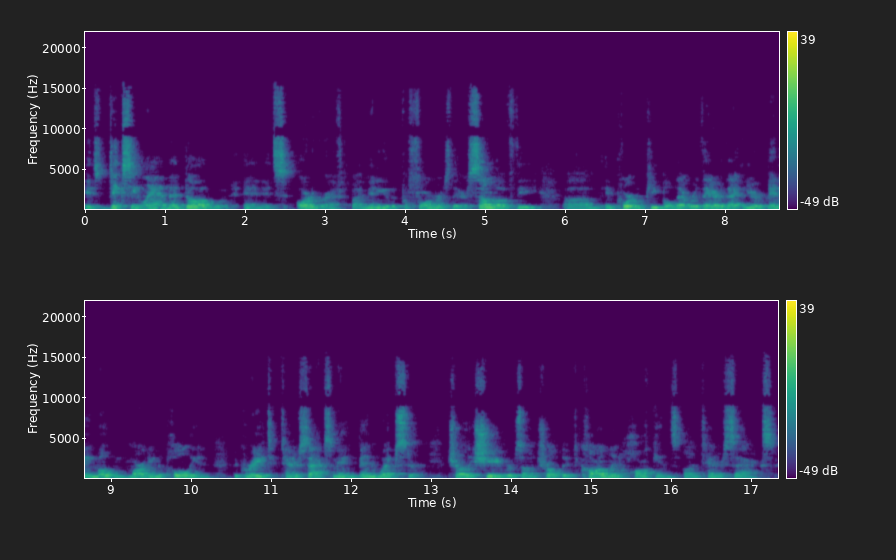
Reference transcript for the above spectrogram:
It's Dixieland at Dogwood, and it's autographed by many of the performers there. Some of the um, important people that were there that year, Benny Morton, Marty Napoleon, the great tenor sax man Ben Webster, Charlie Shavers on trumpet, Coleman Hawkins on tenor sax.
